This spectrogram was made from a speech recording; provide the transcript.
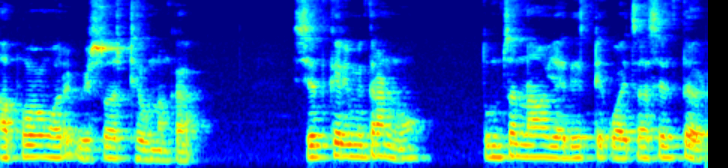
अफवांवर विश्वास ठेवू नका. शेतकरी मित्रांनो तुमचं नाव यादीत टिकवायचं असेल तर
